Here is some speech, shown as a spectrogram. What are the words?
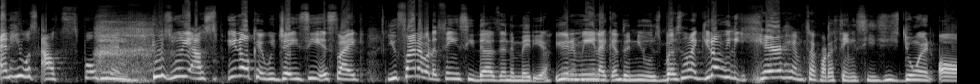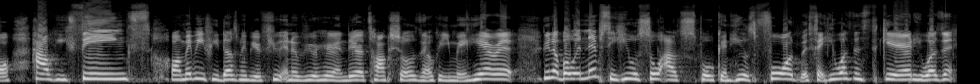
and he was outspoken. he was really out. You know, okay, with Jay Z, it's like you find out about the things he does in the media. You know what I mean, Mm-hmm. like in the news. But it's not like you don't really hear him talk about the things he, he's doing or how he thinks, or maybe if he does maybe a few interview here and there, talk shows, then okay, you may hear it. You know, but with Nipsey, he was so outspoken. He was forward with it. He wasn't scared. He wasn't.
